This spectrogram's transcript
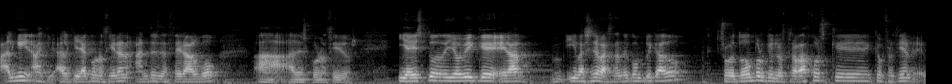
alguien al que ya conocieran antes de hacer algo a, desconocidos. Y ahí es donde yo vi que era, iba a ser bastante complicado, sobre todo porque los trabajos que, ofrecían, eh,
